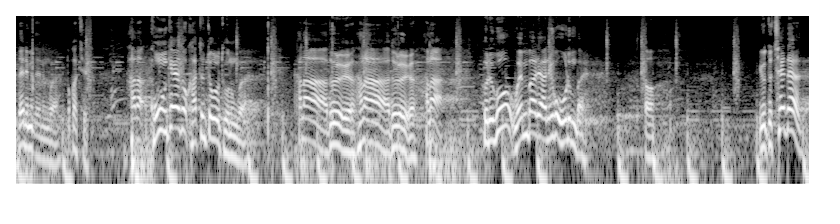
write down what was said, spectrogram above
때리면 되는 거야. 똑같이. 하나, 공은 계속 같은 쪽으로 도는 거야. 하나, 둘, 하나, 둘, 하나. 그리고 왼발이 아니고 오른발. 어. 이것도 최대한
